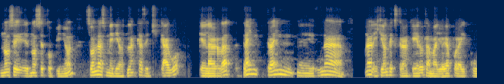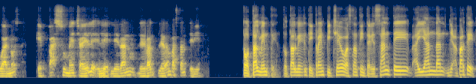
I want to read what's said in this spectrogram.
no sé, no sé tu opinión, son las Medias Blancas de Chicago, que la verdad traen, traen una una legión de extranjeros, la mayoría por ahí cubanos, que paz su mecha, eh, le, dan, le, dan, bastante bien. Totalmente, totalmente. Y traen picheo bastante interesante. Ahí andan. aparte,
